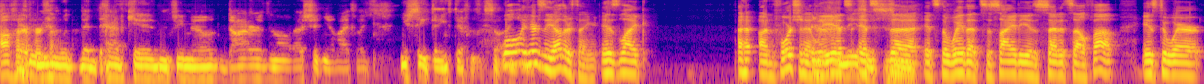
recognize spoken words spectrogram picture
A hundred percent. men with that have kids and female daughters and all that shit in your life. Like you see things differently. So Well, here's the other thing: is like, uh, unfortunately, Yeah, it's it's the it's the way that society has set itself up is to where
